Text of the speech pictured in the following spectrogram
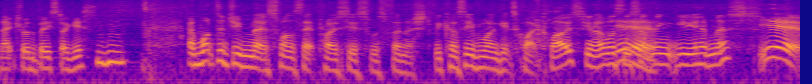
nature of the beast, I guess. Mm-hmm. And what did you miss once that process was finished? Because everyone gets quite close, you know. Was there something you had missed? Yeah,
